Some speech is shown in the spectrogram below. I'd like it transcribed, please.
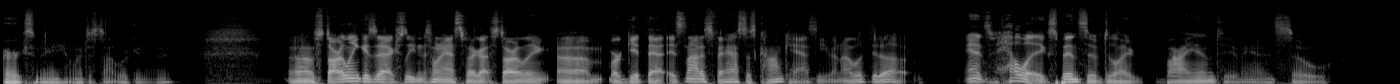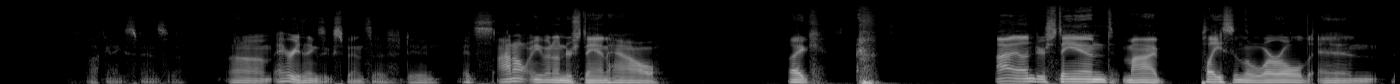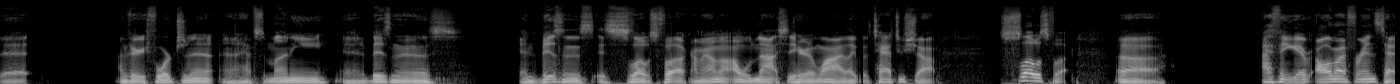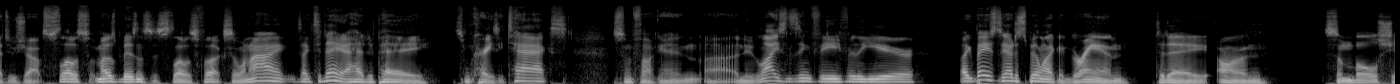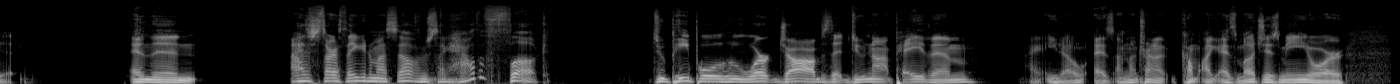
irks me. I want to stop looking at it. Uh, Starlink is actually. Someone asked if I got Starlink um, or get that. It's not as fast as Comcast. Even I looked it up, and it's hella expensive to like buy into. Man, it's so fucking expensive. Um, everything's expensive, dude. It's I don't even understand how. Like, I understand my place in the world and that I'm very fortunate and I have some money and a business and business is slow as fuck. I mean, I'm not, I will not sit here and lie. Like the tattoo shop, slow as fuck. Uh, I think every, all my friends' tattoo shops slow as most businesses slow as fuck. So when I like today, I had to pay some crazy tax, some fucking uh, a new licensing fee for the year. Like basically, I had to spend like a grand today on some bullshit, and then I just started thinking to myself, I'm just like, how the fuck do people who work jobs that do not pay them, I, you know, as I'm not trying to come like as much as me or,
